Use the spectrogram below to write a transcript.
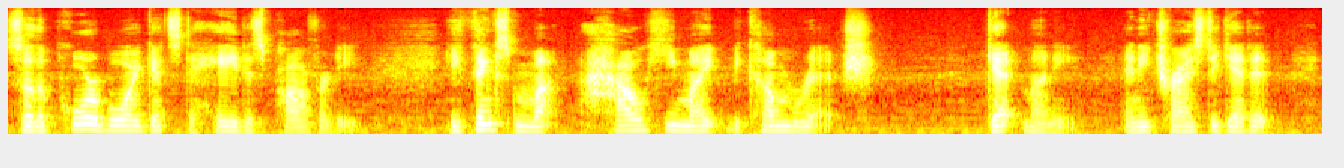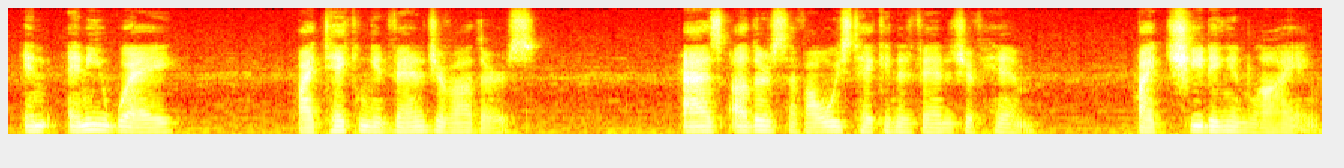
So the poor boy gets to hate his poverty he thinks how he might become rich, get money, and he tries to get it in any way by taking advantage of others, as others have always taken advantage of him, by cheating and lying,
